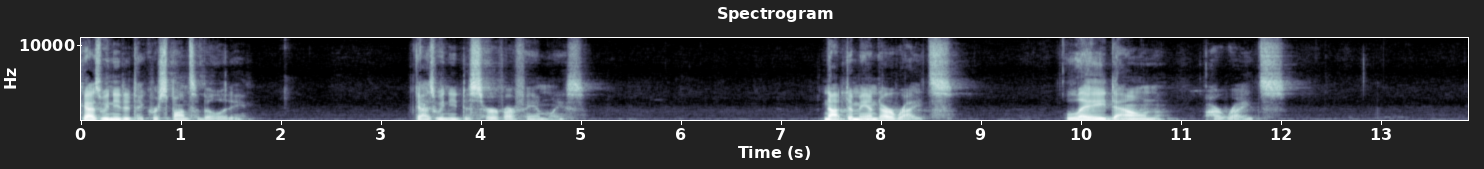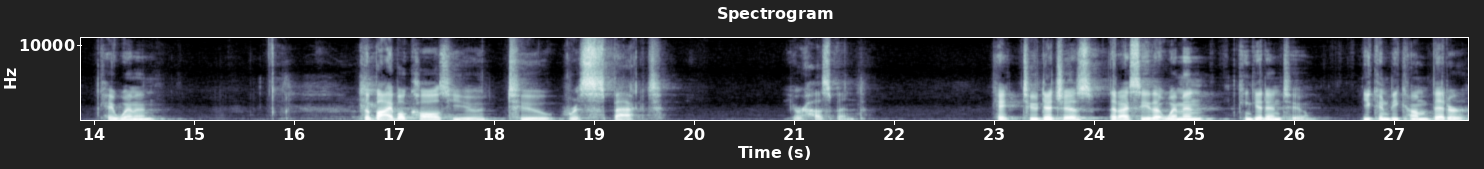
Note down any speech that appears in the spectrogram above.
Guys, we need to take responsibility. Guys, we need to serve our families, not demand our rights, lay down our rights. Okay, women, the Bible calls you to respect your husband. Okay, two ditches that I see that women can get into. You can become bitter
